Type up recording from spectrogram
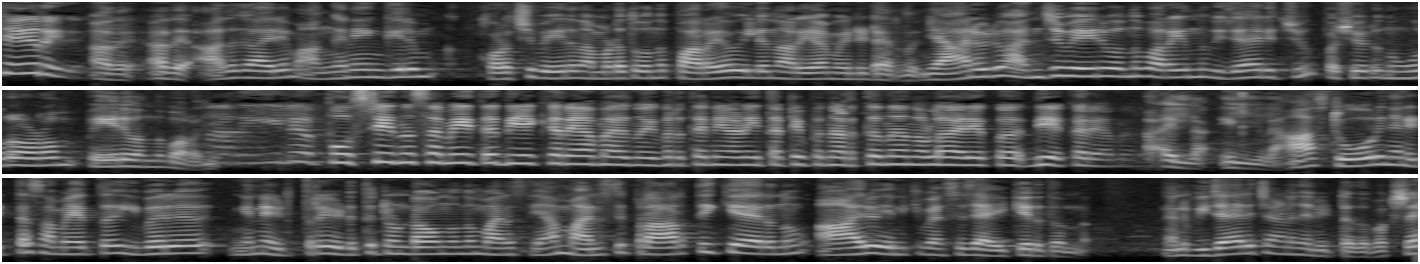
ഷെയർ ചെയ്തു. അതെ അതെ. അത് കാര്യം അങ്ങനെയെങ്കിലും കുറച്ച് പേര് നമ്മുടെ അടുത്ത് വന്ന് പറയോ ഇല്ലെന്ന് അറിയാൻ വേണ്ടിയിട്ടായിരുന്നു. ഞാനൊരു അഞ്ച് പേര് വന്ന് പറയുന്നു വിചാരിച്ചു പക്ഷെ ഒരു നൂറോളം പേര് വന്ന് പറഞ്ഞു. റീൽ പോസ്റ്റ് ചെയ്യുന്ന സമയത്ത് ദിയക്ക് അറിയാമായിരുന്നു ഇവർ തന്നെയാണ് ഈ തട്ടിപ്പ് നടത്തുന്നത് എന്നുള്ള കാര്യമൊക്കെ ദിയക്ക് അറിയാമായിരുന്നു ഇല്ല ഇല്ല ആ സ്റ്റോറി ഞാൻ ഇട്ട സമയത്ത് ഇവർ ഇങ്ങനെ ഇത്ര എടുത്തിട്ടുണ്ടാവുന്നൊന്നും മനസ്സ് ഞാൻ മനസ്സിൽ പ്രാർത്ഥിക്കുകയായിരുന്നു ആരും എനിക്ക് മെസ്സേജ് അയക്കരുതെന്ന്. ഞാൻ വിചാരിച്ചാണ് ഞാൻ ഇട്ടത്. പക്ഷേ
